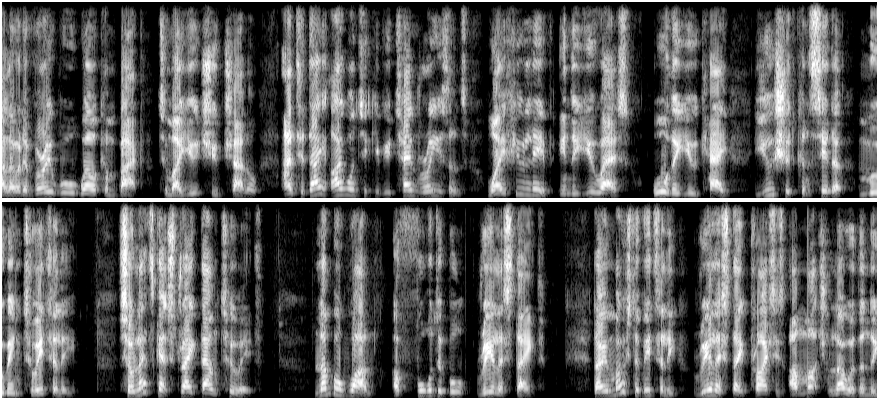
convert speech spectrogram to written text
Hello and a very warm welcome back to my YouTube channel. And today I want to give you 10 reasons why if you live in the US or the UK, you should consider moving to Italy. So let's get straight down to it. Number one, affordable real estate. Now in most of Italy, real estate prices are much lower than the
